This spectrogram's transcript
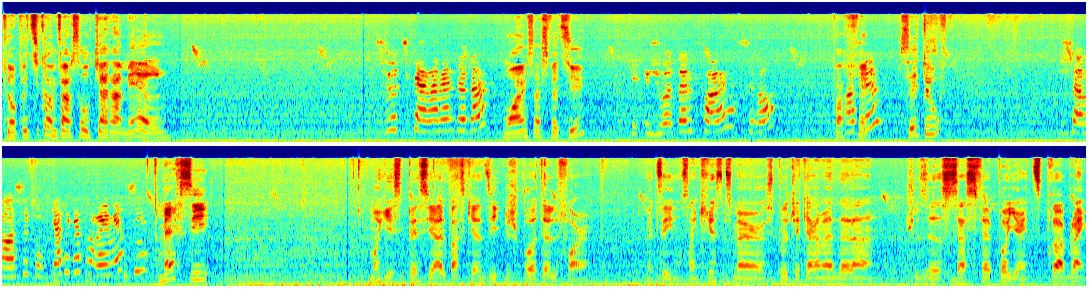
Puis on peut-tu comme faire ça au caramel? Tu veux du caramel dedans? Ouais, ça se fait-tu? Je vais te le faire, c'est bon? Parfait. C'est tout. Je suis avancé pour 4,80, merci. Merci. Moi qui est spécial parce qu'il a dit je vais te le faire. Mais tu sais, on s'en crisse, tu mets un splash de caramel dedans. Je veux dire, ça se fait pas, il y a un petit problème.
